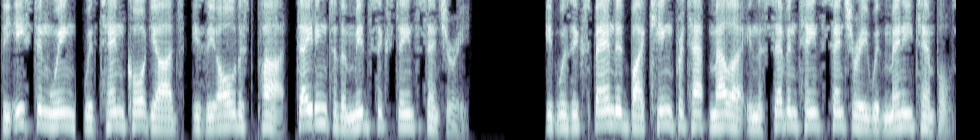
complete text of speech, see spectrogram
The eastern wing, with 10 courtyards, is the oldest part, dating to the mid-16th century. It was expanded by King Pratap Malla in the 17th century with many temples.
